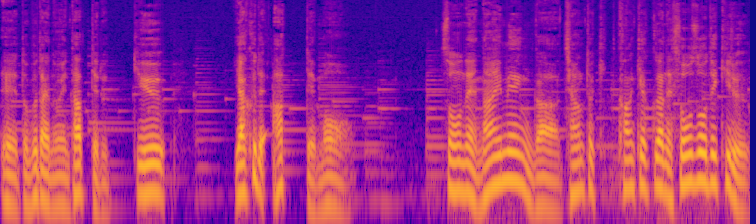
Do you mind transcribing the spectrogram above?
えーと舞台の上に立ってるっていう役であってもそのね内面がちゃんと観客がね想像できる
